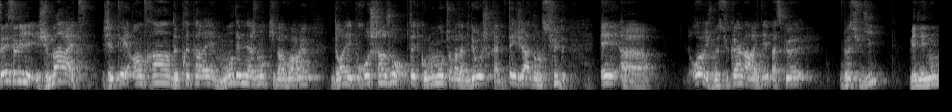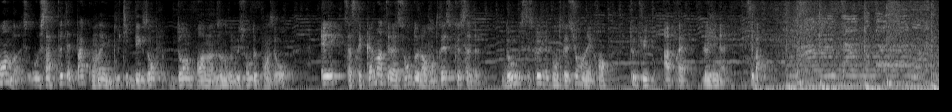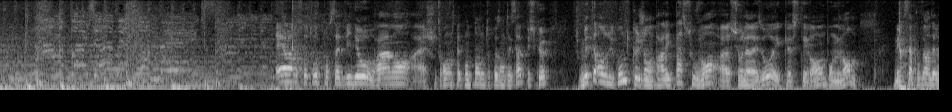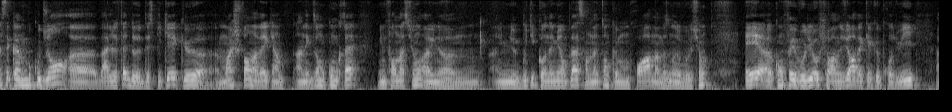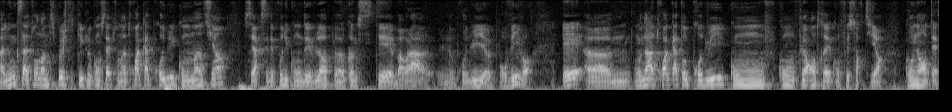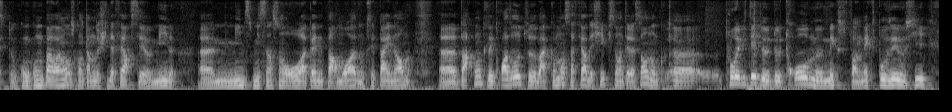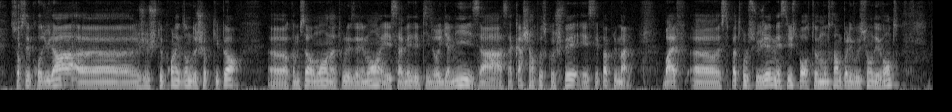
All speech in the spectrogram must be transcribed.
Salut, c'est je m'arrête. J'étais en train de préparer mon déménagement qui va avoir lieu dans les prochains jours. Peut-être qu'au moment où tu regardes la vidéo, je serai déjà dans le sud. Et oh, je me suis quand même arrêté parce que je me suis dit, mais les non-membres savent peut-être pas qu'on a une boutique d'exemple dans le programme Amazon Révolution 2.0. Et ça serait quand même intéressant de leur montrer ce que ça donne. Donc c'est ce que je vais te montrer sur mon écran tout de suite après le générique. C'est parti On se retrouve pour cette vidéo. Vraiment, euh, je suis vraiment très content de te présenter ça puisque je m'étais rendu compte que j'en parlais pas souvent euh, sur les réseaux et que c'était vraiment pour mes membres, mais que ça pouvait intéresser quand même beaucoup de gens. Euh, bah, le fait d'expliquer que moi je forme avec un, exemple concret, une formation, une, une boutique qu'on a mis en place en même temps que mon programme Amazon Révolution et qu'on fait évoluer au fur et à mesure avec quelques produits. donc ça tourne un petit peu, je t'explique le concept. On a 3-4 produits qu'on maintient c'est-à-dire que c'est des produits qu'on développe euh, comme si c'était bah voilà, nos produits euh, pour vivre. Et euh, on a 3-4 autres produits qu'on fait rentrer, qu'on fait sortir, qu'on est en test. Donc on compte pas vraiment, parce qu'en termes de chiffre d'affaires, c'est 1000, 1500 euros à peine par mois, donc c'est pas énorme. par contre, les trois autres bah, commencent à faire des chiffres qui sont intéressants. Donc pour éviter de, trop m'exposer aussi sur ces produits-là, je, te prends l'exemple de Shopkeeper. Euh, comme ça, au moins, on a tous les éléments et ça met des petits origamis, ça, ça cache un peu ce que je fais et c'est pas plus mal. Bref, euh, c'est pas trop le sujet, mais c'est juste pour te montrer un peu l'évolution des ventes.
